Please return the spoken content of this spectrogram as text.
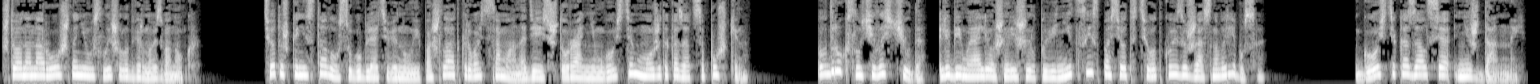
что она нарочно не услышала дверной звонок. Тетушка не стала усугублять вину и пошла открывать сама, надеясь, что ранним гостем может оказаться Пушкин. Вдруг случилось чудо. Любимый Алеша решил повиниться и спасет тетку из ужасного ребуса. Гость оказался нежданный.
